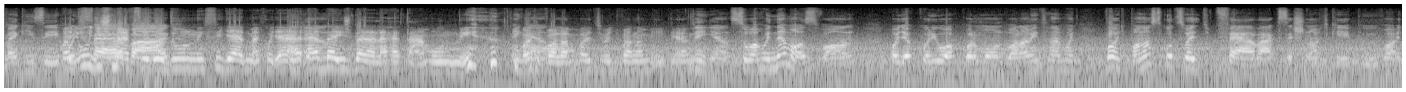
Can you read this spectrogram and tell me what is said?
meg izé, Vagy hogy úgy is meg felvág. fogod unni, figyeld meg, hogy e- Igen. ebbe is bele lehet ám unni. Igen. vagy, valami, vagy, vagy valami, igen. Igen, szóval, hogy nem az van, hogy akkor jó, akkor mond valamit, hanem hogy vagy panaszkodsz, vagy felvágsz, és nagyképű vagy.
